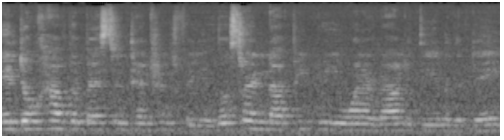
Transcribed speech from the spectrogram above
and don't have the best intentions for you? Those are not people you want around at the end of the day.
